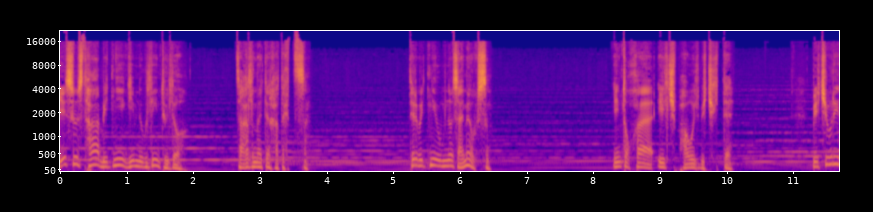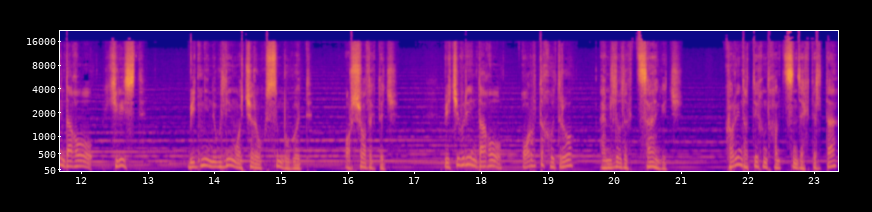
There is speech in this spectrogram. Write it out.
Есүс та бидний гим нүглийн төлөө загалмай дээр хатагдсан. Тэр бидний өмнөөс амиа өгсөн. Энэ тухай Илч Паул бичгтээ бичвэрийн дагуу Христ бидний нүглийн учир өгсөн бөгөөд оршуулгадж бичвэрийн дагуу 3 дахь өдрөө амьлуулагдсан гэж Коринт хотынд хандсан захидалдаа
